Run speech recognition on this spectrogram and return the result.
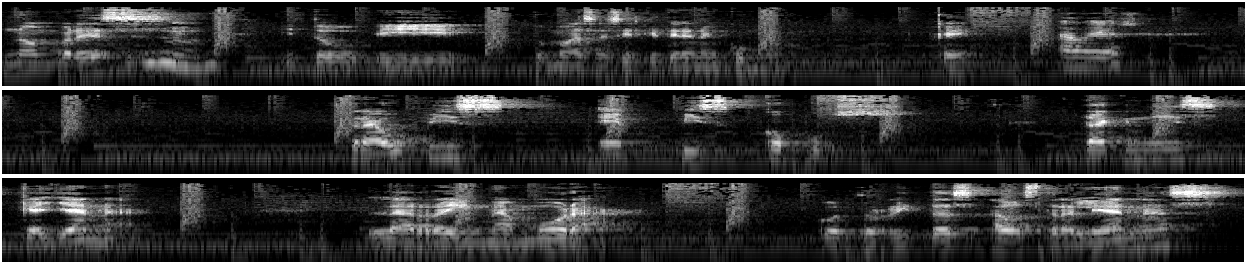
nombres y tú, y tú me vas a decir qué tienen en común. ¿Ok? A ver, Traupis episcopus, Dagnis cayana, la reina mora, cotorritas australianas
